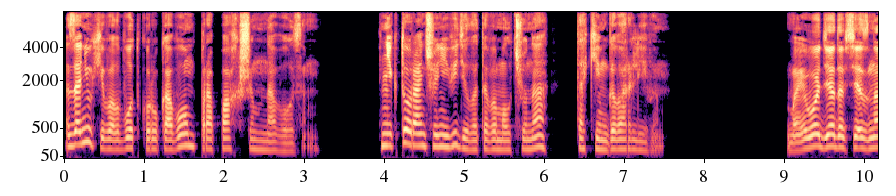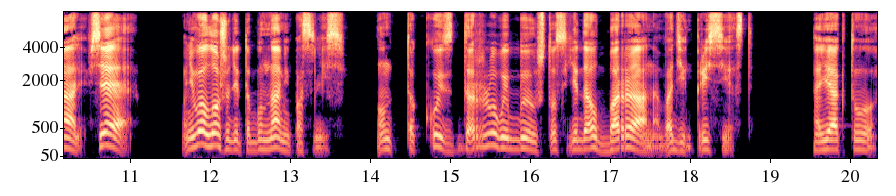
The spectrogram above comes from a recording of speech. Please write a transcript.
Занюхивал водку рукавом, пропахшим навозом. Никто раньше не видел этого молчуна таким говорливым. Моего деда все знали, все. У него лошади табунами паслись. Он такой здоровый был, что съедал барана в один присест. А я кто?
